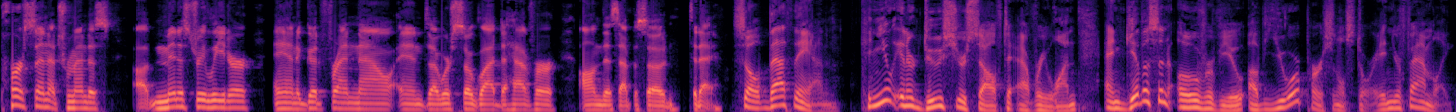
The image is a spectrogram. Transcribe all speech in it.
person, a tremendous uh, ministry leader, and a good friend now. And uh, we're so glad to have her on this episode today. So, Beth Ann, can you introduce yourself to everyone and give us an overview of your personal story and your family?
